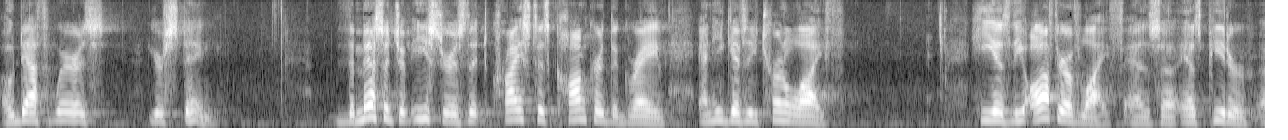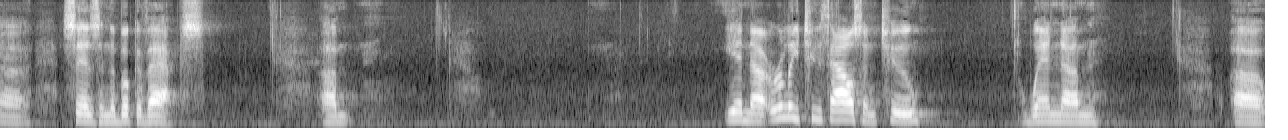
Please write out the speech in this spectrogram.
Oh, death, where is your sting? The message of Easter is that Christ has conquered the grave and He gives eternal life. He is the author of life, as, uh, as Peter uh, says in the book of Acts. Um, in uh, early 2002, when, um, uh,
